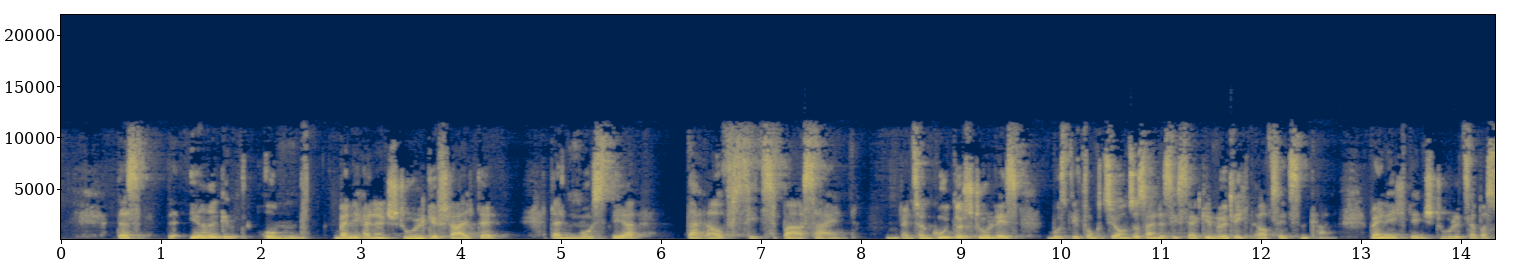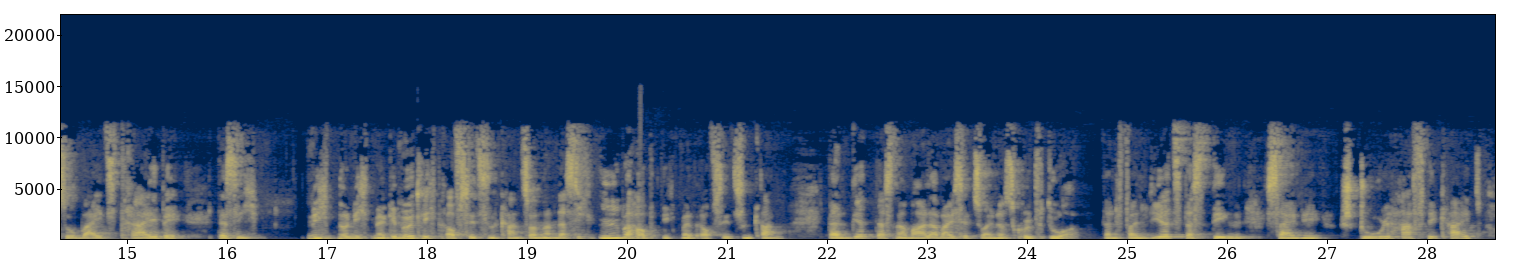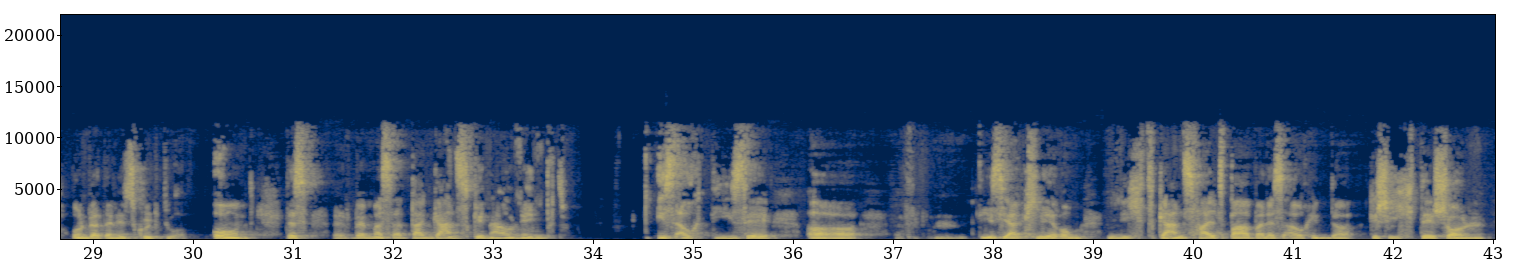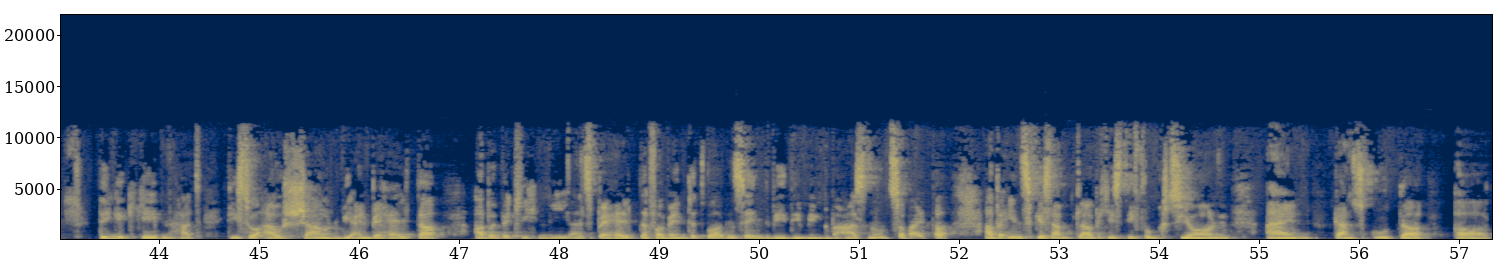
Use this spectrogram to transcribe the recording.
Dass irgend, um, wenn ich einen Stuhl gestalte, dann muss der darauf sitzbar sein. Wenn es ein guter Stuhl ist, muss die Funktion so sein, dass ich sehr gemütlich drauf sitzen kann. Wenn ich den Stuhl jetzt aber so weit treibe, dass ich nicht nur nicht mehr gemütlich drauf sitzen kann, sondern dass ich überhaupt nicht mehr drauf sitzen kann, dann wird das normalerweise zu einer Skulptur. Dann verliert das Ding seine Stuhlhaftigkeit und wird eine Skulptur. Und das, wenn man es dann ganz genau nimmt, ist auch diese äh, diese Erklärung nicht ganz haltbar, weil es auch in der Geschichte schon Dinge gegeben hat, die so ausschauen wie ein Behälter, aber wirklich nie als Behälter verwendet worden sind, wie die Ming-Vasen und so weiter. Aber insgesamt, glaube ich, ist die Funktion ein ganz guter äh,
